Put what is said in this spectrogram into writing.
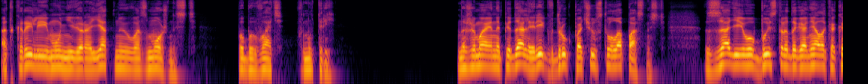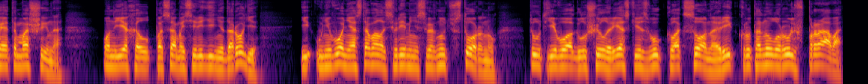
открыли ему невероятную возможность побывать внутри. Нажимая на педали, Рик вдруг почувствовал опасность. Сзади его быстро догоняла какая-то машина — он ехал по самой середине дороги, и у него не оставалось времени свернуть в сторону. Тут его оглушил резкий звук клаксона. Рик крутанул руль вправо.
